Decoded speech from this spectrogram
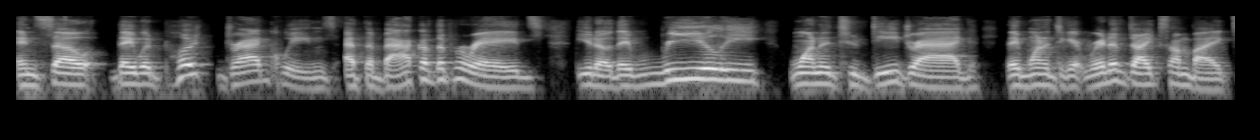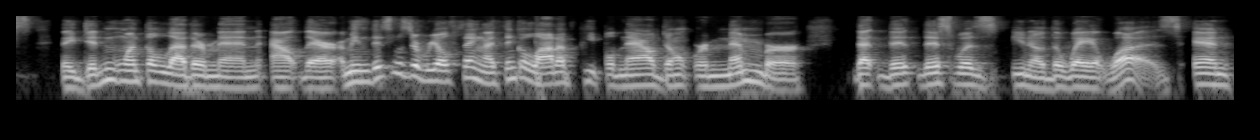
And so they would put drag queens at the back of the parades. You know, they really wanted to de drag, they wanted to get rid of dykes on bikes. They didn't want the leather men out there. I mean, this was a real thing. I think a lot of people now don't remember that th- this was, you know, the way it was. And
